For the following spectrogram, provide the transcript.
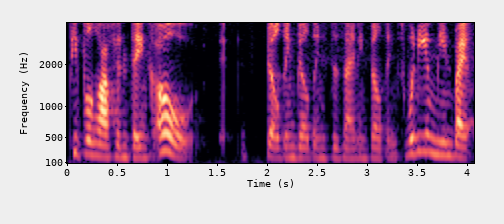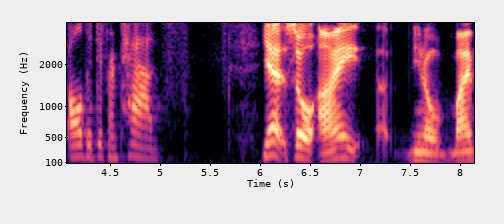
people often think, oh, building buildings, designing buildings. What do you mean by all the different paths? Yeah, so I, uh, you know, my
